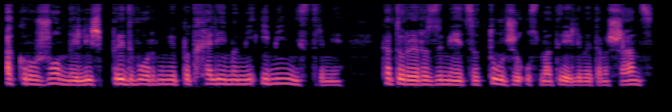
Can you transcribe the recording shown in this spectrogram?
окруженный лишь придворными подхалимами и министрами, которые, разумеется, тут же усмотрели в этом шанс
